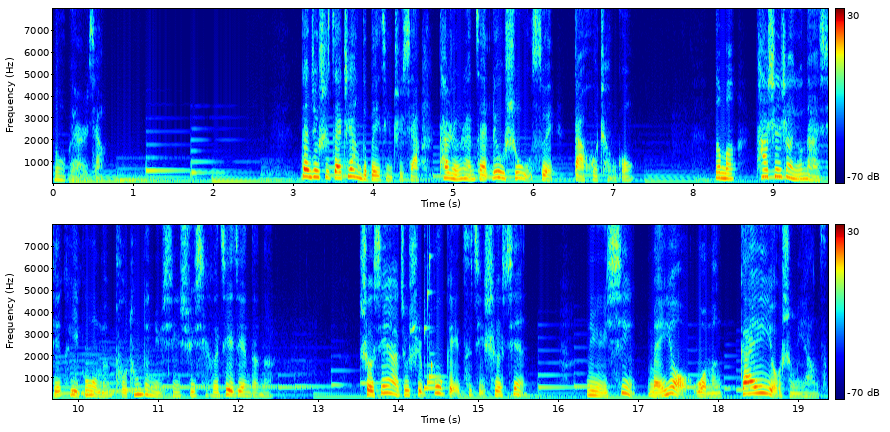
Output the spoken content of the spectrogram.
诺贝尔奖。但就是在这样的背景之下，她仍然在65岁大获成功。那么，她身上有哪些可以跟我们普通的女性学习和借鉴的呢？首先啊，就是不给自己设限。女性没有我们该有什么样子。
